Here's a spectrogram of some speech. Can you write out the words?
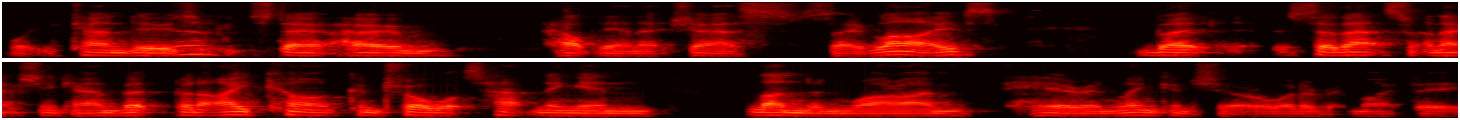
what you can do is yeah. you can stay at home help the nhs save lives but so that's an action you can but but i can't control what's happening in London while I'm here in Lincolnshire or whatever it might be.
